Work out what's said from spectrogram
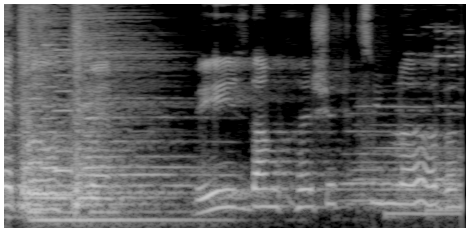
getrunken bis dam khashik zum leben.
